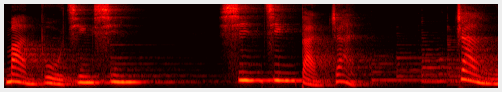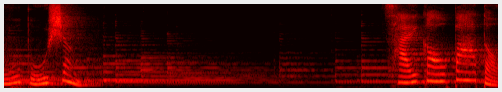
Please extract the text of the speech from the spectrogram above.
漫不经心，心惊胆战，战无不胜。才高八斗，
